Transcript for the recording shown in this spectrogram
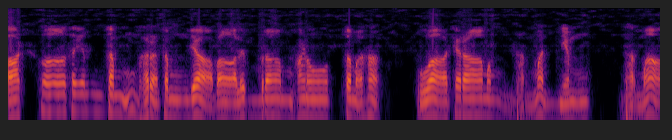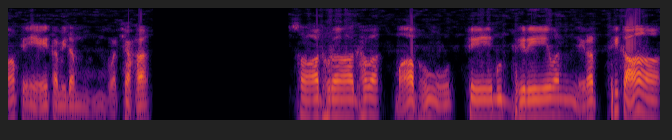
आश्वासयन्तम् भरतम् जाबालिब्राह्मणोत्तमः। उवाच रामम् धर्मज्ञम् धर्मापेतमिदम् वचः। साधुराघव मा भूत्ते बुद्धिरेव निरर्थिका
